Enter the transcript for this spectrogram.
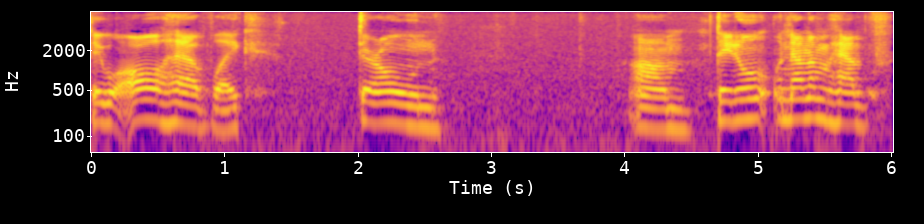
They will all have like their own. Um, they don't. None of them have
